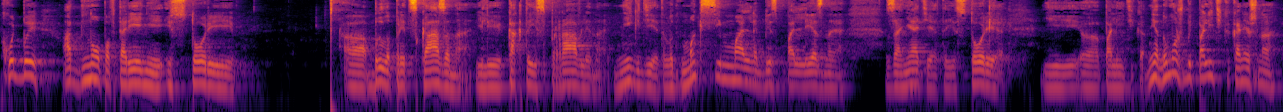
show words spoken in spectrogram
хоть бы одно повторение истории было предсказано или как-то исправлено. Нигде. Это вот максимально бесполезное занятие, это история и э, политика. Не, ну может быть политика, конечно...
